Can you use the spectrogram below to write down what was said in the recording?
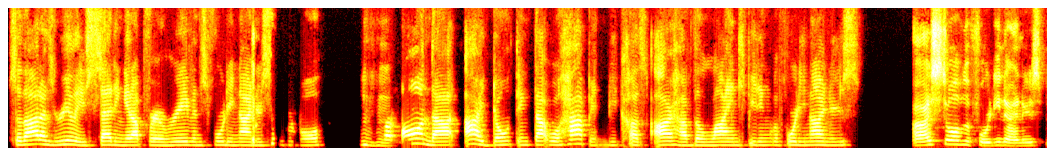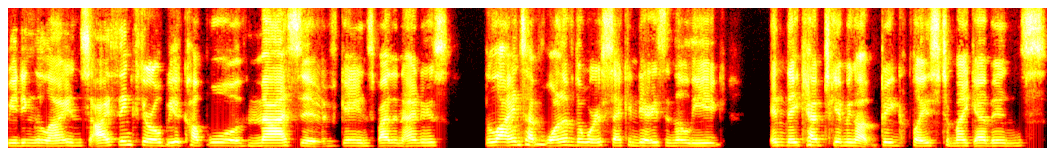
So that is really setting it up for a Ravens 49ers Super Bowl. Mhm. But on that, I don't think that will happen because I have the Lions beating the 49ers. I still have the 49ers beating the Lions. I think there will be a couple of massive gains by the Niners. The Lions have one of the worst secondaries in the league, and they kept giving up big plays to Mike Evans.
